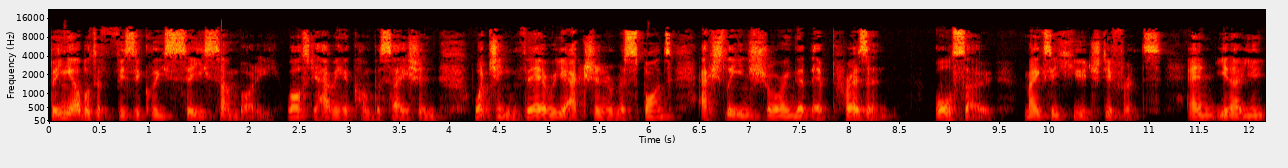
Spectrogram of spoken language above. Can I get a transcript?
Being able to physically see somebody whilst you're having a conversation, watching their reaction and response, actually ensuring that they're present also makes a huge difference. And, you know, you,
